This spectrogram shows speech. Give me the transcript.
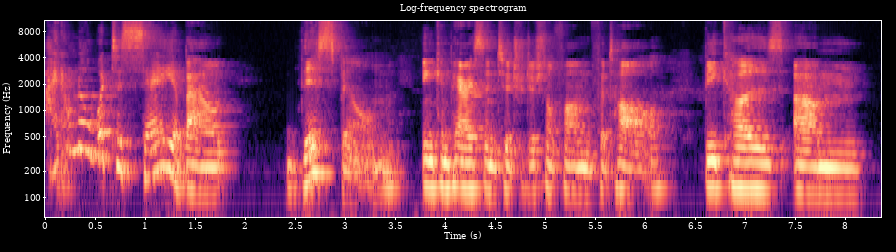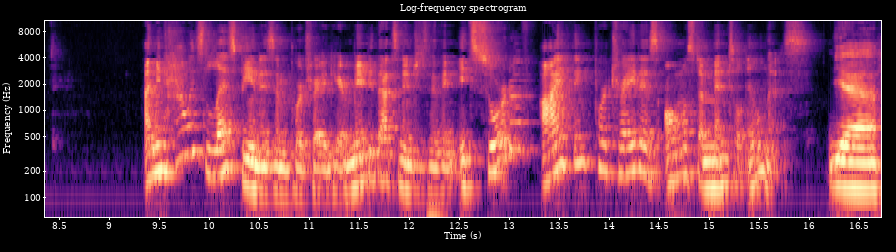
I don't know what to say about this film in comparison to traditional femme fatale because, um, I mean, how is lesbianism portrayed here? Maybe that's an interesting thing. It's sort of, I think, portrayed as almost a mental illness. Yeah,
